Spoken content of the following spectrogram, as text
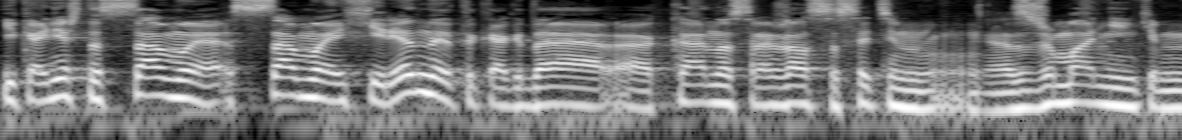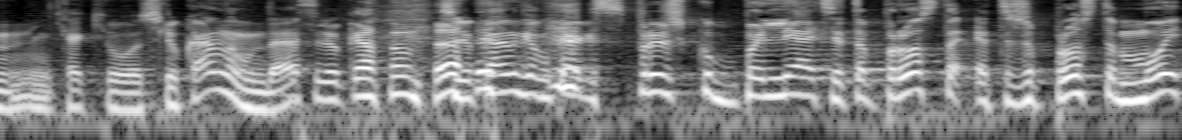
И, конечно, самое, самое охеренное, это когда э, Кано сражался с этим, э, с жеманненьким, как его, с Люканом, да? С Люканом, да. С Люканом, как с прыжку, блять, это просто, это же просто мой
